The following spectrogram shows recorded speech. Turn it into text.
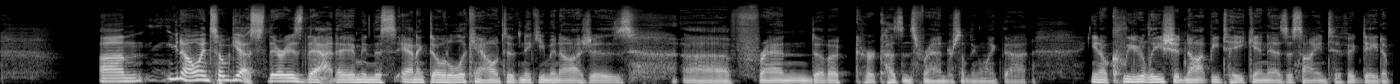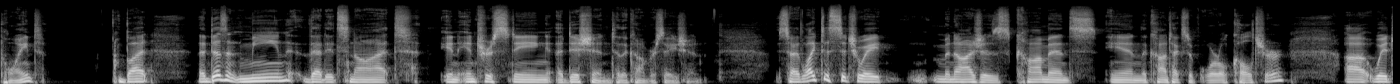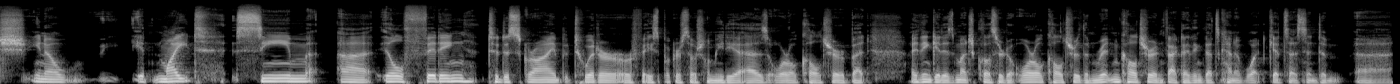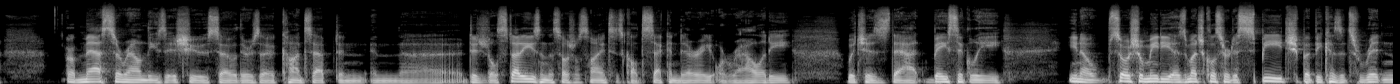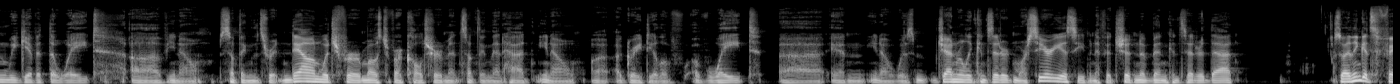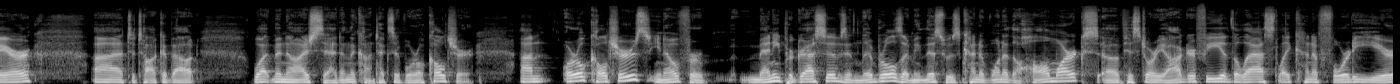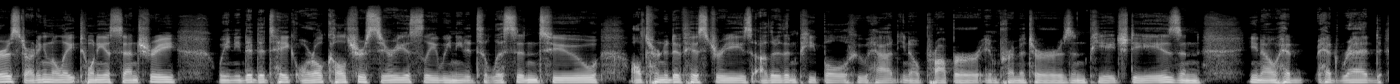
Um, you know, and so yes, there is that. I mean, this anecdotal account of Nicki Minaj's uh, friend of a her cousin's friend or something like that. You know, clearly should not be taken as a scientific data point, but that doesn't mean that it's not an interesting addition to the conversation. So I'd like to situate Minaj's comments in the context of oral culture, uh, which, you know, it might seem uh, ill fitting to describe Twitter or Facebook or social media as oral culture, but I think it is much closer to oral culture than written culture. In fact, I think that's kind of what gets us into uh, a mess around these issues. So there's a concept in in uh, digital studies and the social sciences called secondary orality, which is that basically, you know, social media is much closer to speech, but because it's written, we give it the weight of you know something that's written down, which for most of our culture meant something that had you know a, a great deal of of weight uh, and you know was generally considered more serious, even if it shouldn't have been considered that. So I think it's fair uh, to talk about what Minaj said in the context of oral culture. Um, oral cultures, you know, for many progressives and liberals, I mean, this was kind of one of the hallmarks of historiography of the last, like, kind of 40 years, starting in the late 20th century. We needed to take oral culture seriously. We needed to listen to alternative histories other than people who had, you know, proper imprimaturs and PhDs and, you know, had, had read,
